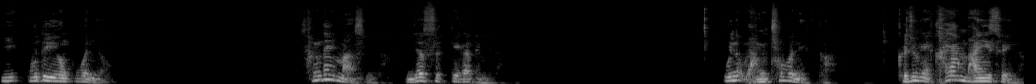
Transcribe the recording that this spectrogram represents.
이 우대 용법은요 상당히 많습니다. 여섯 개가 됩니다. 우리는 왕초보니까 그 중에 가장 많이 쓰이는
